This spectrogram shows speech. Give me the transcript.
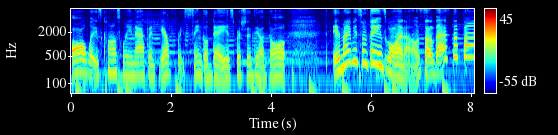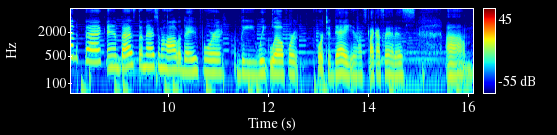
always constantly napping every single day, especially the adult. It might be some things going on. So that's the fun fact, and that's the national holiday for the week. Well, for for today, and like I said, it's um,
